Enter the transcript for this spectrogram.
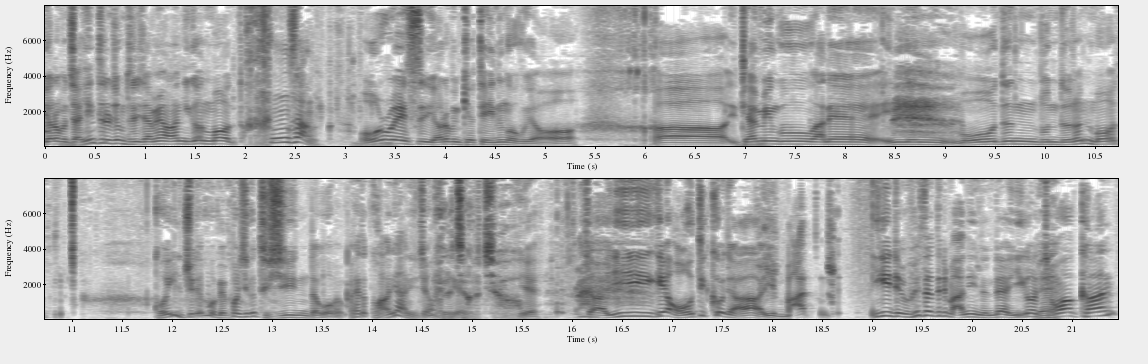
여러분, 자, 힌트를 좀 드리자면, 이건 뭐, 항상, always 여러분 곁에 있는 거고요. 어, 이 대한민국 안에 있는 모든 분들은 뭐, 거의 일주일에 뭐 몇 번씩은 드신다고 해도 과언이 아니죠. 그렇죠, 예. 그렇죠. 예. 자, 이게 어디 거냐. 이 맛, 이게 이제 회사들이 많이 있는데, 이거 네. 정확한,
